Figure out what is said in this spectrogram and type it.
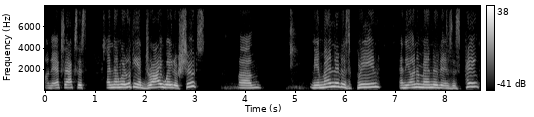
on the x-axis, and then we're looking at dry weight of shoots. Um, the amended is green and the unamended is, is pink.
